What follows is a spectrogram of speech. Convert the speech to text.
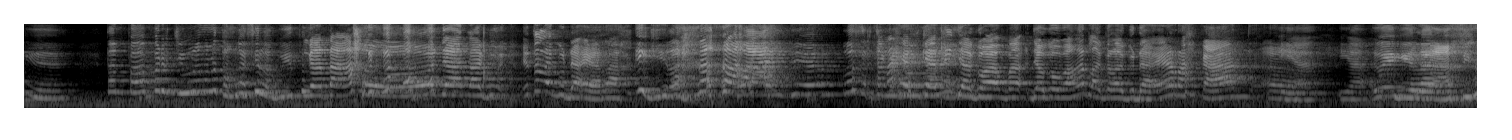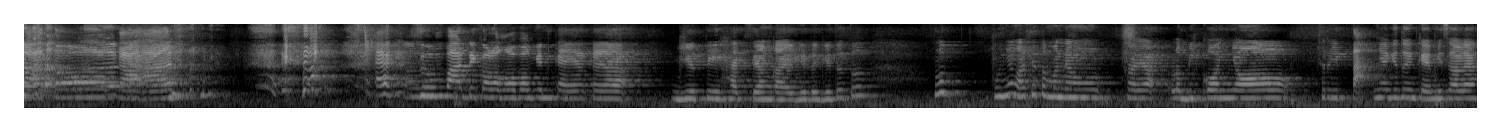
ya, tanpa perjuangan lo tau gak sih lagu itu lagu itu lagu daerah. eh gila. Anjir. Lo searching ini jago jago banget lagu-lagu daerah kan. Eh, Iya, iya. Wih gila. Si patokan. eh, sumpah deh kalau ngomongin kayak kayak beauty hacks yang kayak gitu-gitu tuh lu punya gak sih temen yang kayak lebih konyol ceritanya gitu? Yang kayak misalnya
